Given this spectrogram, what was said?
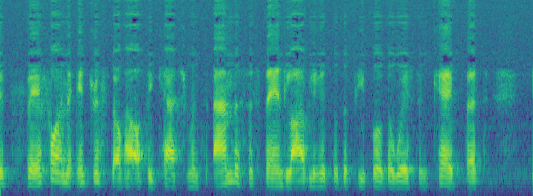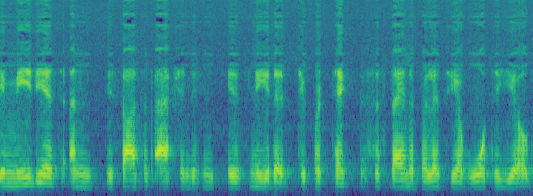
it's therefore in the interest of healthy catchments and the sustained livelihoods of the people of the Western Cape that immediate and decisive action is, is needed to protect the sustainability of water yield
